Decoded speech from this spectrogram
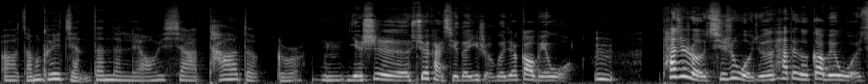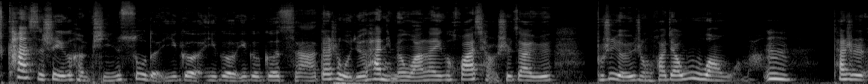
呃，咱们可以简单的聊一下他的歌，嗯，也是薛凯琪的一首歌叫《告别我》，嗯，他这首其实我觉得他这个《告别我》看似是一个很平素的一个一个一个歌词啊，但是我觉得它里面玩了一个花巧，是在于不是有一种花叫“勿忘我”嘛？嗯，它是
